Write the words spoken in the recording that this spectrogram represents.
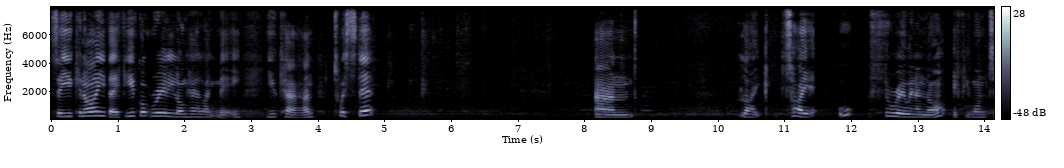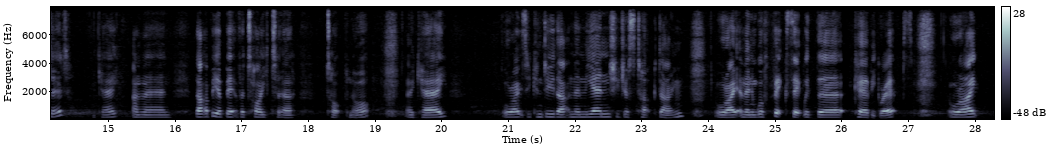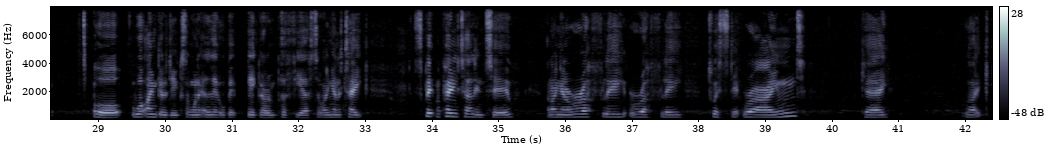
so you can either, if you've got really long hair like me, you can twist it and like tie it through in a knot if you wanted, okay, and then that would be a bit of a tighter top knot, okay. Alright, so you can do that and then the ends you just tuck down, alright, and then we'll fix it with the Kirby grips, alright or what I'm going to do because I want it a little bit bigger and puffier. So I'm going to take split my ponytail in two and I'm going to roughly roughly twist it round okay? Like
